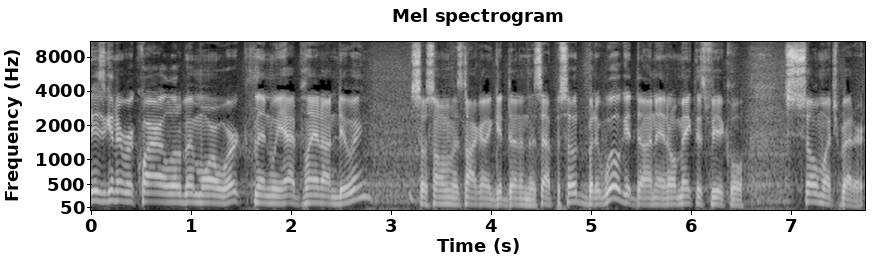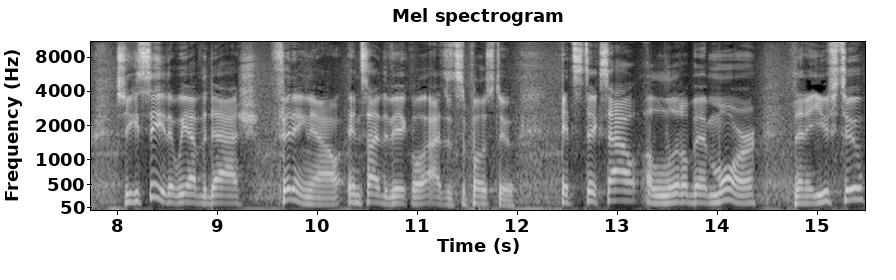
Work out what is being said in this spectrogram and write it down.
is going to require a little bit more work than we had planned on doing, so some of it's not going to get done in this episode, but it will get done and it'll make this vehicle so much better. So you can see that we have the dash fitting now inside the vehicle as it's supposed to. It sticks out a little bit more than it used to,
